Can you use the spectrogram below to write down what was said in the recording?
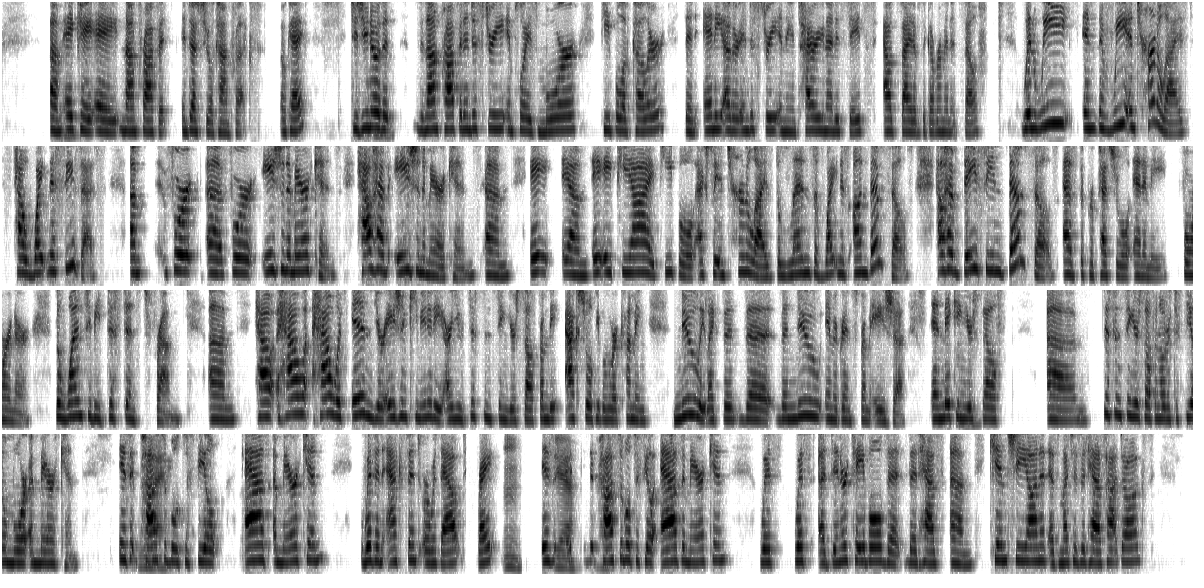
um, aka mm-hmm. nonprofit industrial complex. Okay. Did you know that the nonprofit industry employs more people of color than any other industry in the entire United States outside of the government itself. When we in, if we internalized how whiteness sees us, um, for uh, for Asian Americans, how have Asian Americans, um, a, um, AAPI people actually internalized the lens of whiteness on themselves? How have they seen themselves as the perpetual enemy, foreigner, the one to be distanced from? Um, how how how within your asian community are you distancing yourself from the actual people who are coming newly like the the the new immigrants from asia and making mm-hmm. yourself um, distancing yourself in order to feel more american is it possible right. to feel as american with an accent or without right mm. is, yeah. is it possible to feel as american with with a dinner table that that has um, kimchi on it as much as it has hot dogs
